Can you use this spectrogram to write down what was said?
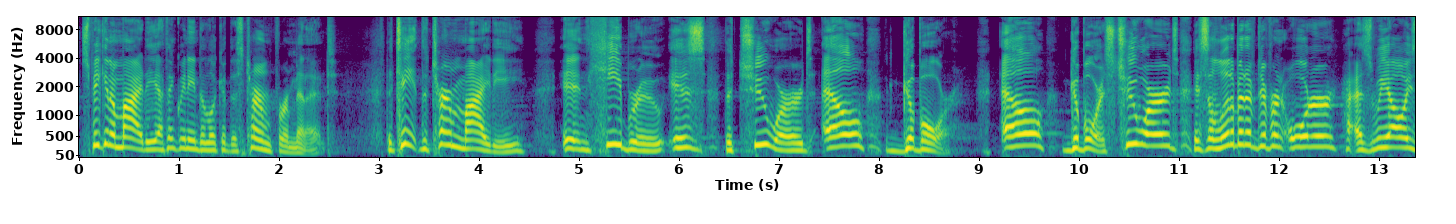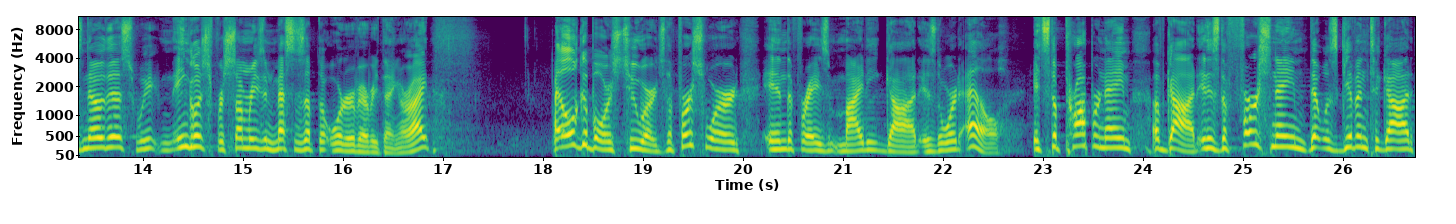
Speaking of mighty, I think we need to look at this term for a minute. The, the term mighty in Hebrew is the two words El Gibor. El Gibor. It's two words. It's a little bit of different order. As we always know this, we, English for some reason messes up the order of everything, all right? El Gibor is two words. The first word in the phrase mighty God is the word El. It's the proper name of God. It is the first name that was given to God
